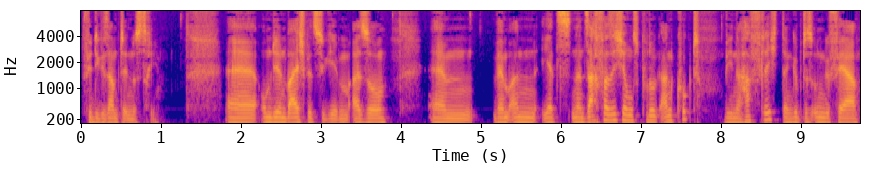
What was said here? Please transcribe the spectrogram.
für die gesamte Industrie. Äh, um dir ein Beispiel zu geben, also ähm, wenn man jetzt ein Sachversicherungsprodukt anguckt, wie eine Haftpflicht, dann gibt es ungefähr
